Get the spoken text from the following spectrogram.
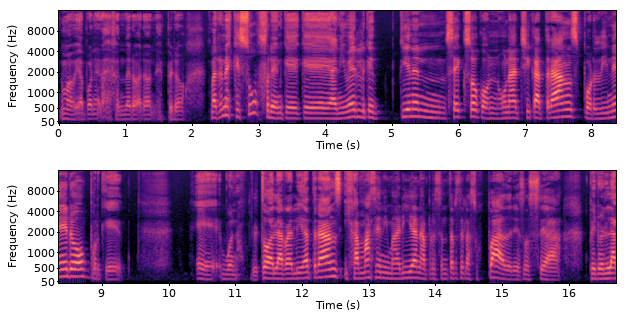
no me voy a poner a defender varones, pero varones que sufren, que, que a nivel que tienen sexo con una chica trans por dinero, porque eh, bueno, de toda la realidad trans y jamás se animarían a presentársela a sus padres, o sea, pero, en la,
